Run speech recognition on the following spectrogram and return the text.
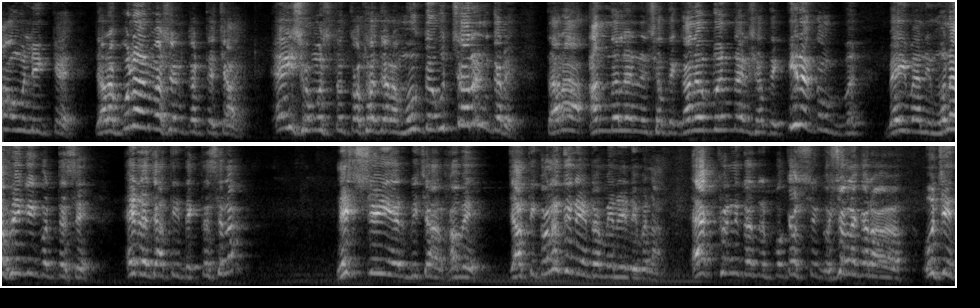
আওয়ামী লীগকে যারা পুনর্বাসন করতে চায়, এই সমস্ত কথা যারা মুখ উচ্চারণ করে তারা আন্দোলনের সাথে গণঅভ্যুত্থানের সাথে কীরকম বেইমানি, মুনাফিকি করতেছে, এটা জাতি দেখতেছে না। নিশ্চয়ই এর বিচার হবে। জাতি কোনোদিন এটা মেনে নেবে না। এক্ষুনি তাদের প্রকাশ্যে ঘোষণা করা উচিত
